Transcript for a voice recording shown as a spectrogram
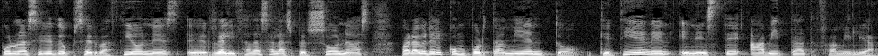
por una serie de observaciones eh, realizadas a las personas para ver el comportamiento que tienen en este hábitat familiar.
